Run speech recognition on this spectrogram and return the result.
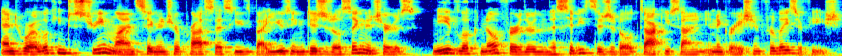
and who are looking to streamline signature processes by using digital signatures, need look no further than the Cities Digital DocuSign integration for Laserfiche.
